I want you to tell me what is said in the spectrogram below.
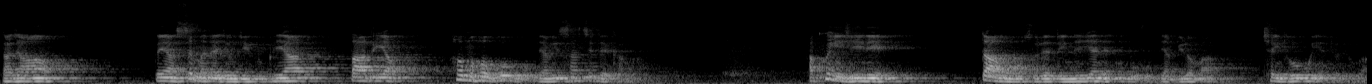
။ဒါကြောင့်တရားစစ်မှန်တဲ့ယုံကြည်သူဖယားသားတယောက်ဟုတ်မဟုတ်ကိုယ့်ကိုယ်ပြန်ပြီးဆန်းစစ်တဲ့အခါမှာအ ခွင့်အရေးနဲ့တောင်းဆိုတဲ့ဒီနေ့ရက်နဲ့ကိုယ့်ကိုယ်ကိုပြန်ပြီးတော့မှချိန်ထိုးဖို့ရတဲ့လိုပါတယ်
